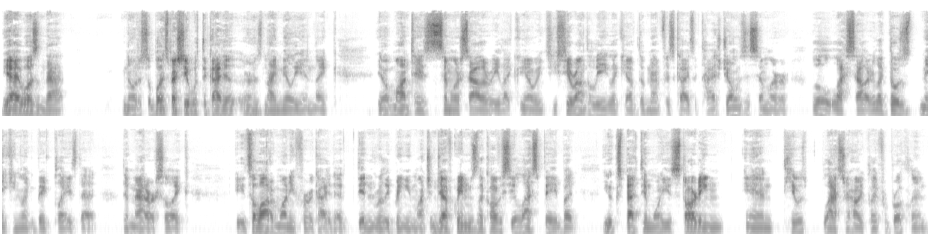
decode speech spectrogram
yeah, it wasn't that noticeable, especially with the guy that earns nine million. Like, you know, Monte's similar salary. Like, you know, you see around the league, like you have the Memphis guys, like Tyus Jones is similar, a little less salary. Like those making like big plays that that matter. So like, it's a lot of money for a guy that didn't really bring you much. And Jeff Green was like obviously a less paid, but you expect him where he's starting, and he was last year how he played for Brooklyn.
